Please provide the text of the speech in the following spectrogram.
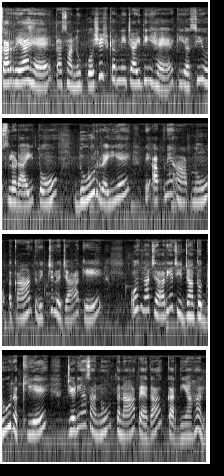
ਕਰ ਰਿਹਾ ਹੈ, ਤਾਂ ਸਾਨੂੰ ਕੋਸ਼ਿਸ਼ ਕਰਨੀ ਚਾਹੀਦੀ ਹੈ ਕਿ ਅਸੀਂ ਉਸ ਲੜਾਈ ਤੋਂ ਦੂਰ ਰਹੀਏ ਤੇ ਆਪਣੇ ਆਪ ਨੂੰ ਇਕਾਂਤ ਵਿੱਚ ਲਿਜਾ ਕੇ ਉਹਨਾਂ ਸਾਰੀਆਂ ਚੀਜ਼ਾਂ ਤੋਂ ਦੂਰ ਰੱਖੀਏ, ਜਿਹੜੀਆਂ ਸਾਨੂੰ ਤਣਾਅ ਪੈਦਾ ਕਰਦੀਆਂ ਹਨ।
